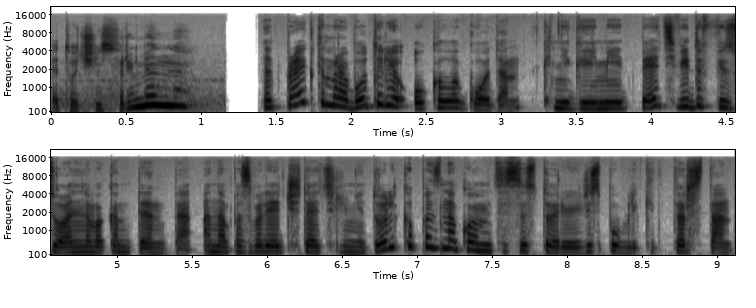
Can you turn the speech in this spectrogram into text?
Это очень современно, над проектом работали около года. Книга имеет пять видов визуального контента. Она позволяет читателю не только познакомиться с историей Республики Татарстан,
